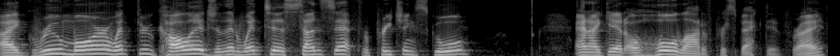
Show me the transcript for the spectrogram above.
I grew more, went through college, and then went to Sunset for preaching school. And I get a whole lot of perspective, right?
